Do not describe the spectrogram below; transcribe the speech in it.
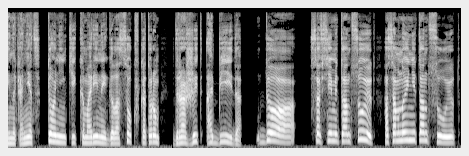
И, наконец, тоненький комариный голосок, в котором дрожит обида. «Да, со всеми танцуют, а со мной не танцуют».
